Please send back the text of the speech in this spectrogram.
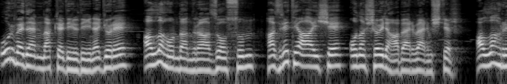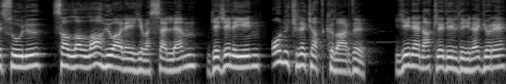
Urve'den nakledildiğine göre Allah ondan razı olsun Hazreti Ayşe ona şöyle haber vermiştir. Allah Resulü sallallahu aleyhi ve sellem geceleyin 13 rekat kılardı. Yine nakledildiğine göre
